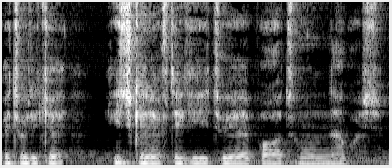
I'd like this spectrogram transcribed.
به طوری که هیچ گرفتگی توی پاهاتون نباشه.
